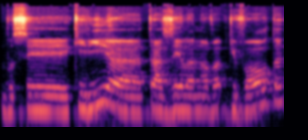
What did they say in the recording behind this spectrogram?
você queria trazê-la de volta,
